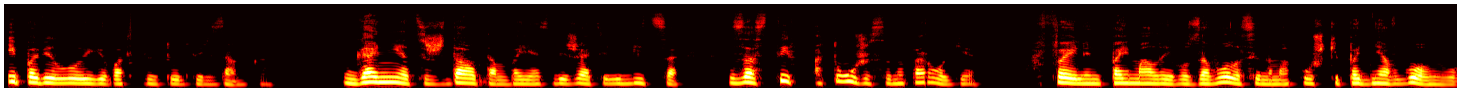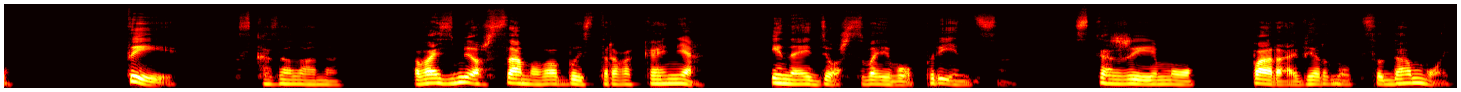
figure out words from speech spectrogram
и повело ее в открытую дверь замка. Гонец ждал там, боясь бежать или биться, застыв от ужаса на пороге. Фейлин поймала его за волосы на макушке, подняв голову. «Ты», — сказала она, — «возьмешь самого быстрого коня и найдешь своего принца. Скажи ему, пора вернуться домой,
